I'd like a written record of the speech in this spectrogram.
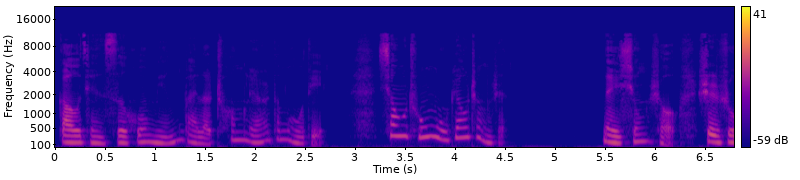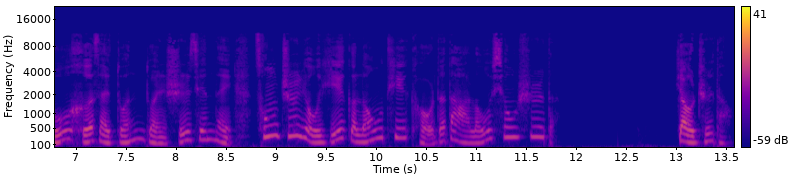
高健似乎明白了窗帘的目的，消除目标证人。那凶手是如何在短短时间内从只有一个楼梯口的大楼消失的？要知道，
